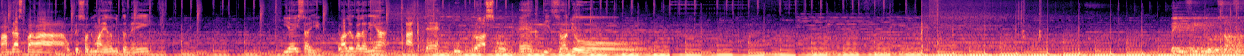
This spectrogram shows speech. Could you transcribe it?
Um abraço para o pessoal de Miami também. E é isso aí. Valeu, galerinha. Até o próximo episódio. Bem-vindos ao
